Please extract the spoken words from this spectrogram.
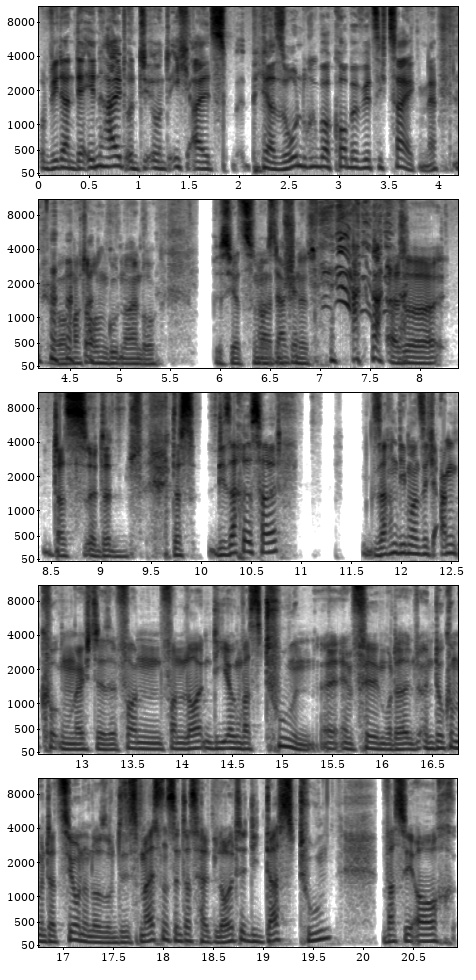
Und wie dann der Inhalt und, und ich als Person rüberkomme, wird sich zeigen, ne? Ja, macht auch einen guten Eindruck. Bis jetzt zumindest Oh, im danke. Schnitt. Also, das, äh, das, das, die Sache ist halt, Sachen, die man sich angucken möchte von, von Leuten, die irgendwas tun äh, im Film oder in, in Dokumentationen oder so. Das, meistens sind das halt Leute, die das tun, was sie auch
